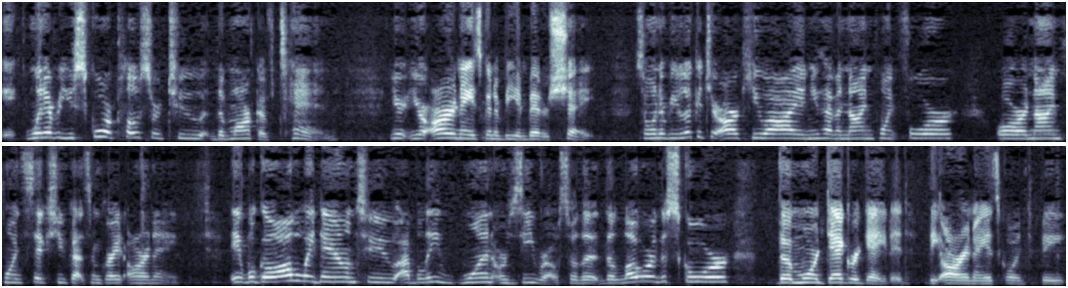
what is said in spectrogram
it, whenever you score closer to the mark of 10, your, your RNA is going to be in better shape. So whenever you look at your RQI and you have a 9.4 or a 9.6, you've got some great RNA. It will go all the way down to, I believe, 1 or 0. So the, the lower the score, the more degraded the RNA is going to be.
